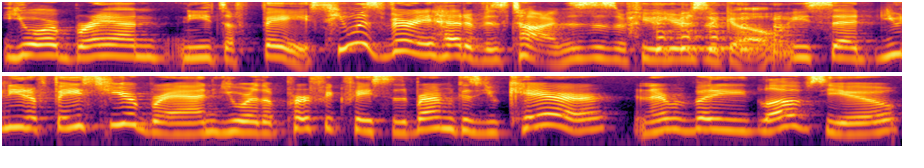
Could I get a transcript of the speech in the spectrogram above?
your brand needs a face. He was very ahead of his time. This is a few years ago. he said, You need a face to your brand. You are the perfect face to the brand because you care and everybody loves you.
